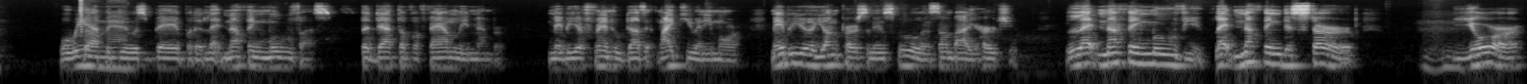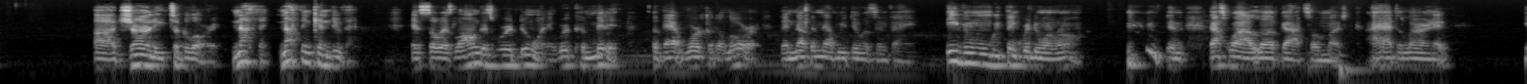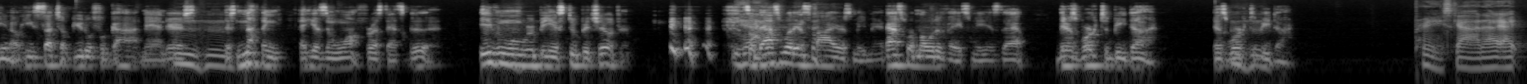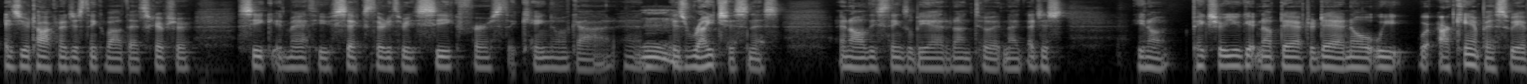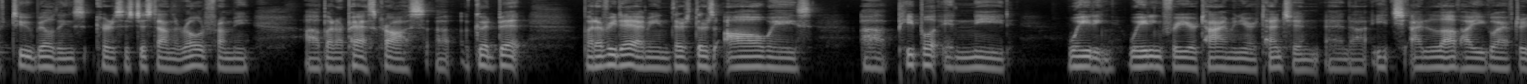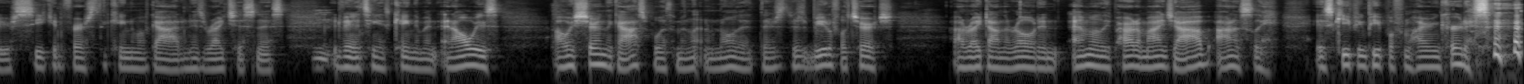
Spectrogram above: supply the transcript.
What we oh, have man. to do is be able to let nothing move us. The death of a family member, maybe a friend who doesn't like you anymore. Maybe you're a young person in school and somebody hurt you. Let nothing move you. Let nothing disturb mm-hmm. your uh, journey to glory. Nothing. Nothing can do that. And so, as long as we're doing and we're committed to that work of the Lord, then nothing that we do is in vain, even when we think we're doing wrong. and that's why I love God so much. I had to learn that, you know, He's such a beautiful God, man. There's mm-hmm. there's nothing that He doesn't want for us that's good, even when we're being stupid children. yeah. So that's what inspires me, man. That's what motivates me is that there's work to be done. There's work mm-hmm. to be mm-hmm. done. Praise God. I, I, as you're talking, I just think about that scripture seek in Matthew 6 33, seek first the kingdom of God and mm. his righteousness, and all these things will be added unto it. And I, I just, you know, picture you getting up day after day. I know we, our campus, we have two buildings. Curtis is just down the road from me, uh, but our paths cross uh, a good bit. But every day, I mean, there's there's always uh, people in need waiting, waiting for your time and your attention. And uh, each, I love how you go after you're seeking first the kingdom of God and His righteousness, mm. advancing His kingdom, and, and always, always sharing the gospel with them and letting them know that there's there's a beautiful church uh, right down the road. And Emily, part of my job, honestly, is keeping people from hiring Curtis. oh,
